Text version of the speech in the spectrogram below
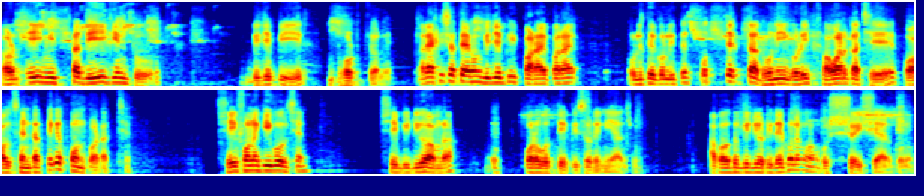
কারণ এই মিথ্যা দিয়েই কিন্তু বিজেপির ভোট চলে। আর একই সাথে এখন বিজেপি পাড়ায় পাড়ায় অলিতে গলিতে প্রত্যেকটা ধনী গরিব সবার কাছে কল সেন্টার থেকে ফোন পাঠাচ্ছে। সেই ফোনে কি বলছেন? সেই ভিডিও আমরা পরবর্তী এপিসোডে নিয়ে আসব। আপাতত ভিডিওটি দেখুন এবং অবশ্যই শেয়ার করুন।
